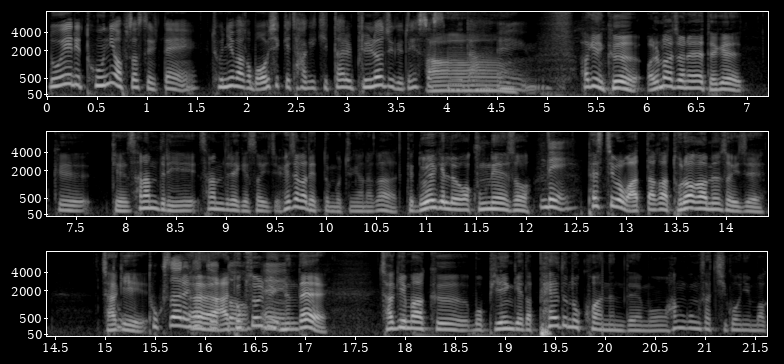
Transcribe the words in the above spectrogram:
노엘이 돈이 없었을 때 조니마가 멋있게 자기 기타를 빌려주기도 했었습니다. 아. 예. 하긴 그 얼마 전에 되게 그 사람들이 사람들에게서 이제 회자가 됐던 것 중에 하나가 그 노예 갤러가 국내에서 네 페스티벌 왔다가 돌아가면서 이제 자기 독서를 예, 했죠. 아, 또. 독설도 예. 있는데 자기 막 그 뭐 비행기에다 패드 놓고 왔는데 뭐 항공사 직원이 막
